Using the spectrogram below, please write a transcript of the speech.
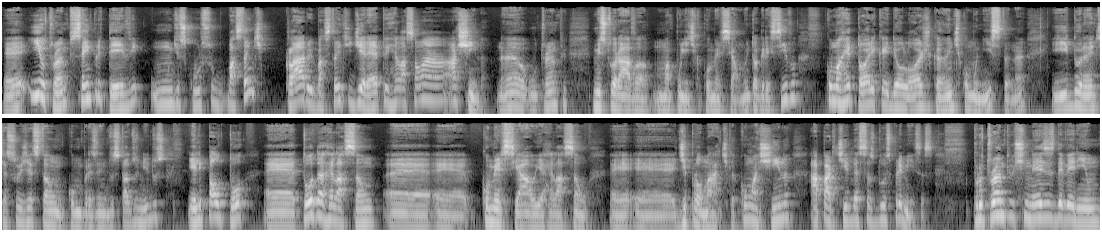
é, e o Trump sempre teve um discurso bastante claro e bastante direto em relação à, China. Né? O Trump misturava uma política comercial muito agressiva com uma retórica ideológica anticomunista, né? e durante a sua gestão como presidente dos Estados Unidos, ele pautou é, toda a relação é, é, comercial e a relação diplomática com a China a partir dessas duas premissas. Para o Trump, os chineses deveriam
